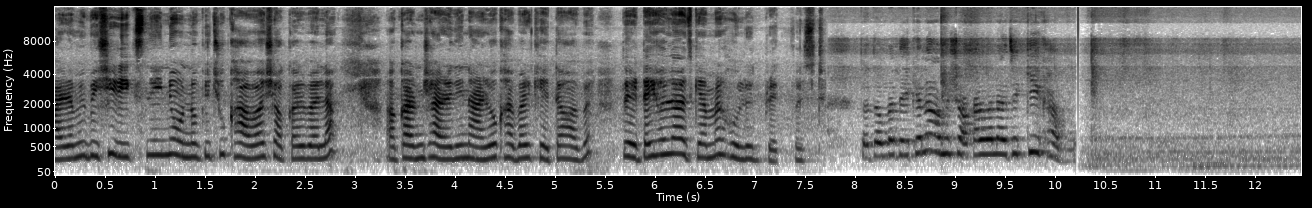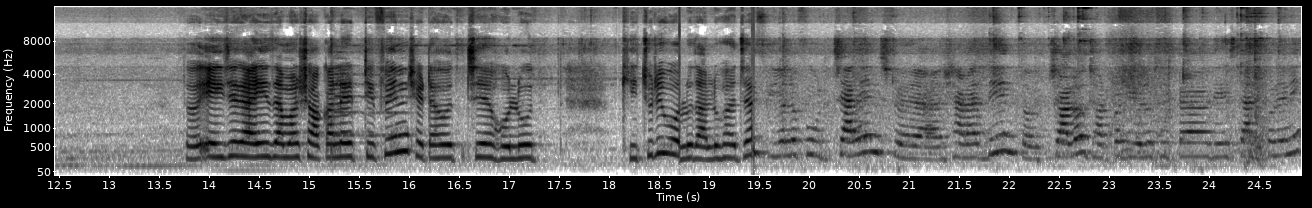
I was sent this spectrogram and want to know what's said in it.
আর আমি বেশি রিস্ক নিইনি অন্য কিছু খাওয়া সকালবেলা কারণ সারাদিন আরও খাবার খেতে হবে। তো এটাই হলো আজকে আমার হলুদ ব্রেকফাস্ট তো তোমরা দেখে নাও আমি সকালবেলা আজকে কি খাব। তো এই যে গাইজ আমার সকালের টিফিন সেটা হচ্ছে হলুদ খিচুড়ি হলুদ আলু ভাজা। ইয়েলো ফুড চ্যালেঞ্জ সারাদিন, তো চলো ঝটপট ইয়েলো ফুডটা দিয়ে স্টার্ট করে নিই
